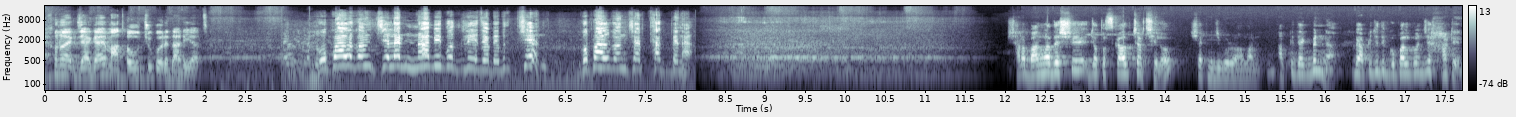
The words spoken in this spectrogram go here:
এখনও এক জায়গায় মাথা উঁচু করে দাঁড়িয়ে আছে গোপালগঞ্জ জেলার নামই বদলে যাবে বুঝছেন? গোপালগঞ্জ আর থাকবে না। সারা বাংলাদেশে যত স্কাল্পচার ছিল, শেখ মুজিবুর রহমান, আপনি দেখবেন না। আপনি যদি গোপালগঞ্জে হাঁটেন,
